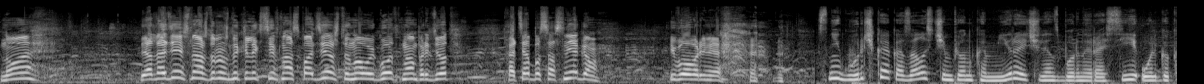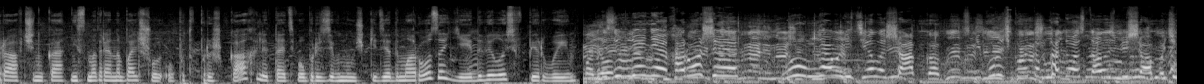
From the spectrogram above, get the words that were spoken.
но я надеюсь, наш дружный коллектив нас поддержит, и Новый год к нам придет хотя бы со снегом и вовремя. Снегурочкой оказалась чемпионка мира и член сборной России Ольга Кравченко. Несмотря на большой опыт в прыжках, летать в образе внучки Деда Мороза ей довелось впервые. Приземление хорошее, но у меня улетела шапка. Снегурочка в этом году осталась без шапочки.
